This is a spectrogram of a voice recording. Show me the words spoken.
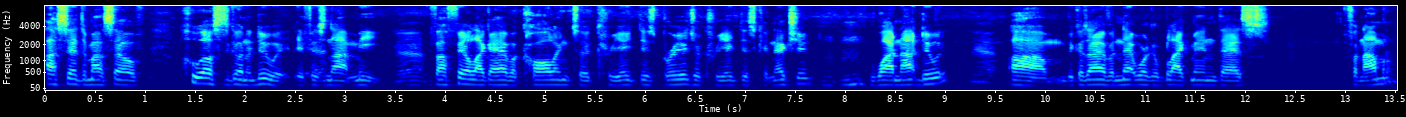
I said to myself, who else is going to do it if it's not me? Yeah. If I feel like I have a calling to create this bridge or create this connection, Mm-hmm. why not do it? Yeah. Um, because I have a network of black men that's phenomenal.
